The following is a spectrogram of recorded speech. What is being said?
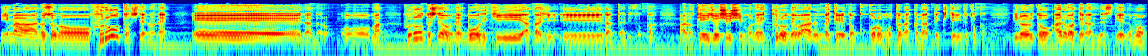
今、の、その、フローとしてのね、えー、なんだろう、まあ、フローとしてはね、貿易赤字だったりとか、あの、経常収支もね、黒ではあるんだけれど、心もとなくなってきているとか、いろいろとあるわけなんですけれども、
